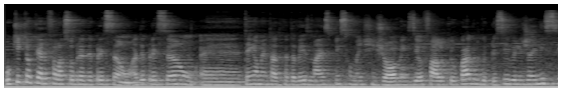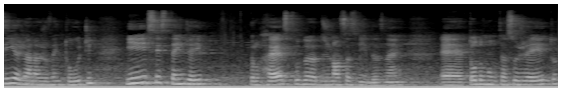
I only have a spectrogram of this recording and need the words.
o que, que eu quero falar sobre a depressão? A depressão é, tem aumentado cada vez mais, principalmente em jovens, e eu falo que o quadro depressivo ele já inicia já na juventude e se estende aí pelo resto da, de nossas vidas, né? É, todo mundo está sujeito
